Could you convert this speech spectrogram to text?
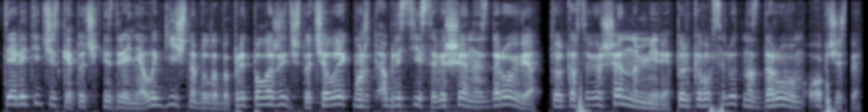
с теоретической точки зрения логично было бы предположить, что человек может обрести совершенное здоровье только в совершенном мире, только в абсолютно здоровом обществе.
